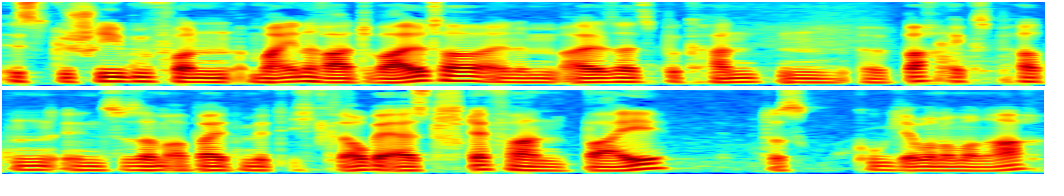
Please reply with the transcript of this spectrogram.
ist geschrieben von Meinrad Walter, einem allseits bekannten äh, Bach-Experten in Zusammenarbeit mit, ich glaube, er ist Stefan Bay. Das gucke ich aber nochmal nach.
